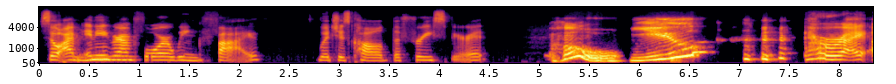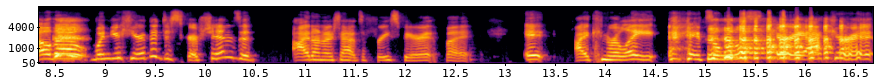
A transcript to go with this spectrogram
So I'm. Enneagram mm. four, wing five, which is called the free spirit. Oh, you? right. Although when you hear the descriptions, it I don't understand how it's a free spirit, but it I can relate. It's a little scary accurate.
